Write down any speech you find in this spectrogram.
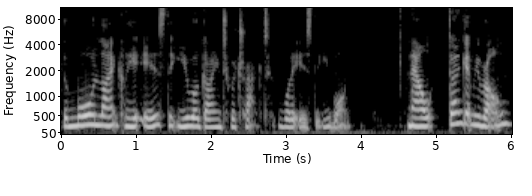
the more likely it is that you are going to attract what it is that you want. Now, don't get me wrong,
